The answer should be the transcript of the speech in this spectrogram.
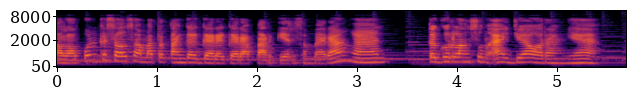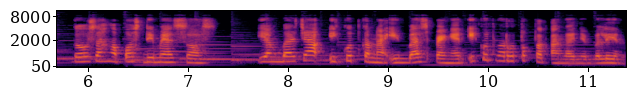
Kalaupun kesel sama tetangga gara-gara parkir sembarangan, tegur langsung aja orangnya. Gak usah ngepost di medsos, yang baca ikut kena imbas pengen ikut ngerutuk tetangga nyebelin.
